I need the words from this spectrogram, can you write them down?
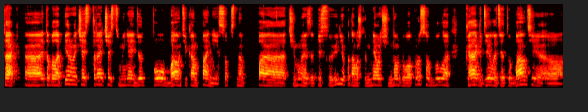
Так, э, это была первая часть. Вторая часть у меня идет по баунти компании. Собственно, почему я записываю видео, потому что у меня очень много вопросов было, как делать эту баунти, э,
